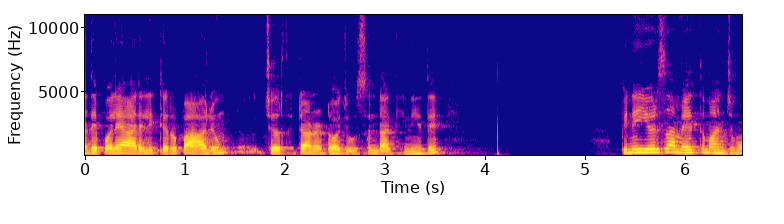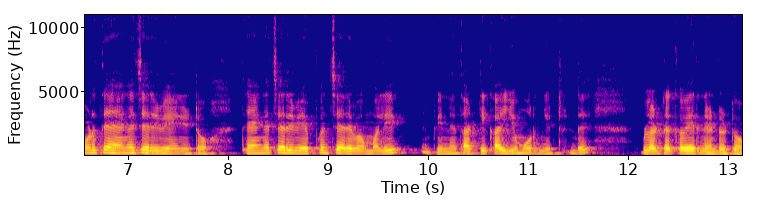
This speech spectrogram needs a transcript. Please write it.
അതേപോലെ അര ലിറ്റർ പാലും ചേർത്തിട്ടാണ് കേട്ടോ ജ്യൂസ് ഉണ്ടാക്കിയത് പിന്നെ ഈ ഒരു സമയത്ത് മഞ്ജുമോൾ തേങ്ങ ചിരവിയാണ് കേട്ടോ തേങ്ങ ചിരവിയപ്പം ചിരവമ്മൽ പിന്നെ തട്ടി കൈ മുറിഞ്ഞിട്ടുണ്ട്. ബ്ലഡൊക്കെ വരുന്നുണ്ട് കേട്ടോ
